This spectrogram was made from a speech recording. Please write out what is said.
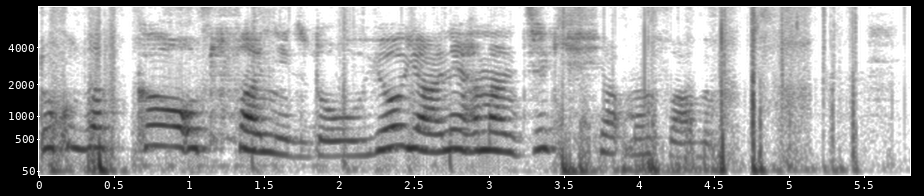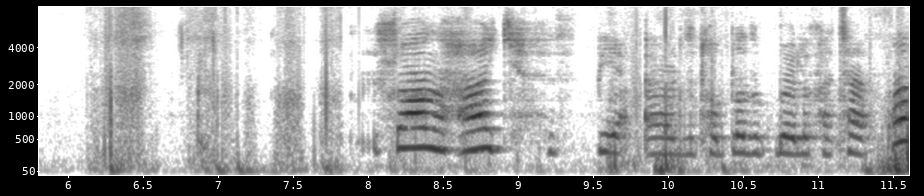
9 dakika 30 saniyede doğuyor. Yani hemencik yapmanız lazım. Şu an herkes bir yerde topladık böyle kaçarsa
